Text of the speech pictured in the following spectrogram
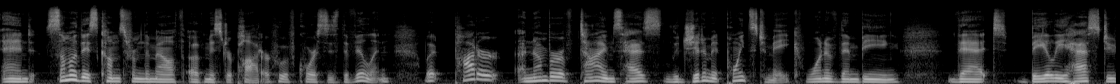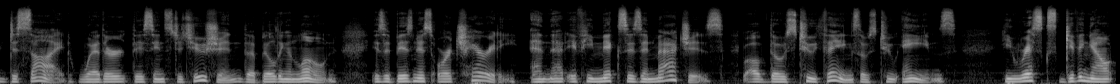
and some of this comes from the mouth of Mr. Potter, who, of course, is the villain. But Potter, a number of times, has legitimate points to make. One of them being that Bailey has to decide whether this institution, the building and loan, is a business or a charity. And that if he mixes and matches of those two things, those two aims, he risks giving out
